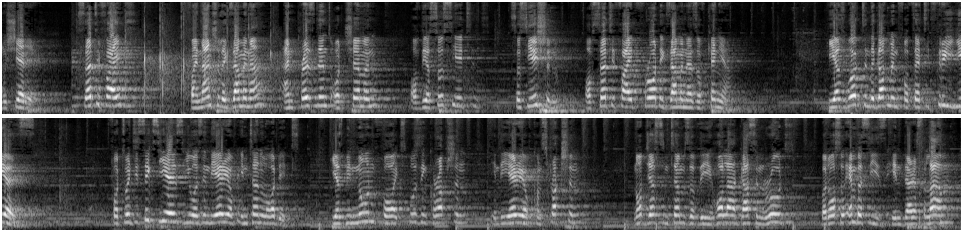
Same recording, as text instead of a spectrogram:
Mushere, certified financial examiner and president or chairman of the Association of Certified Fraud Examiners of Kenya. He has worked in the government for 33 years. For 26 years, he was in the area of internal audit. He has been known for exposing corruption in the area of construction, not just in terms of the Hola Gas and Roads, but also embassies in Dar es Salaam,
